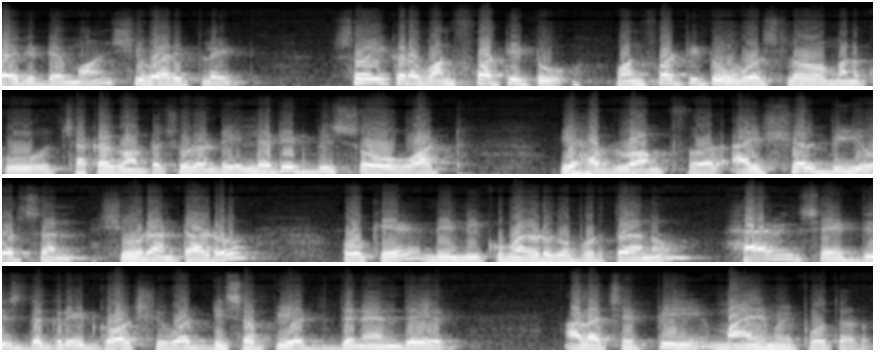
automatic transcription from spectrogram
by the demon Shiva replied so ఇక్కడ one forty two one forty two వర్డ్స్లో మనకు చక్కగా ఉంటుంది. చూడండి let it be so what you have long for I shall be your son శివుడు అంటాడు ఓకే నేను నీ కుమారుడుగా పుడతాను. Having said this the great god Shiva disappeared then and there అలా చెప్పి మాయమైపోతాడు.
